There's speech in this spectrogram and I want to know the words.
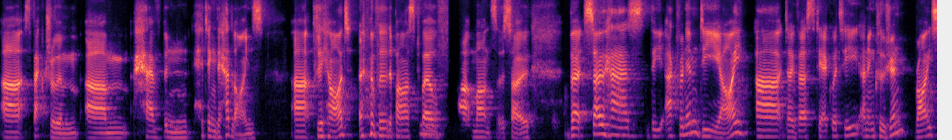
uh, spectrum um, have been hitting the headlines uh, pretty hard for the past mm. 12 mm. Months or so. But so has the acronym DEI, uh, diversity, equity, and inclusion, right?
